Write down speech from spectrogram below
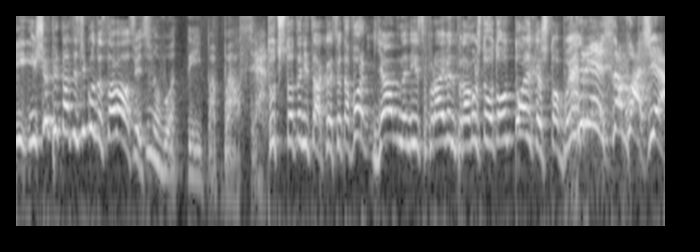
И, еще 15 секунд оставалось ведь. Ну вот ты и попался. Тут что-то не так. Светофор явно неисправен, потому что вот он только что был. Хрень собачья!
